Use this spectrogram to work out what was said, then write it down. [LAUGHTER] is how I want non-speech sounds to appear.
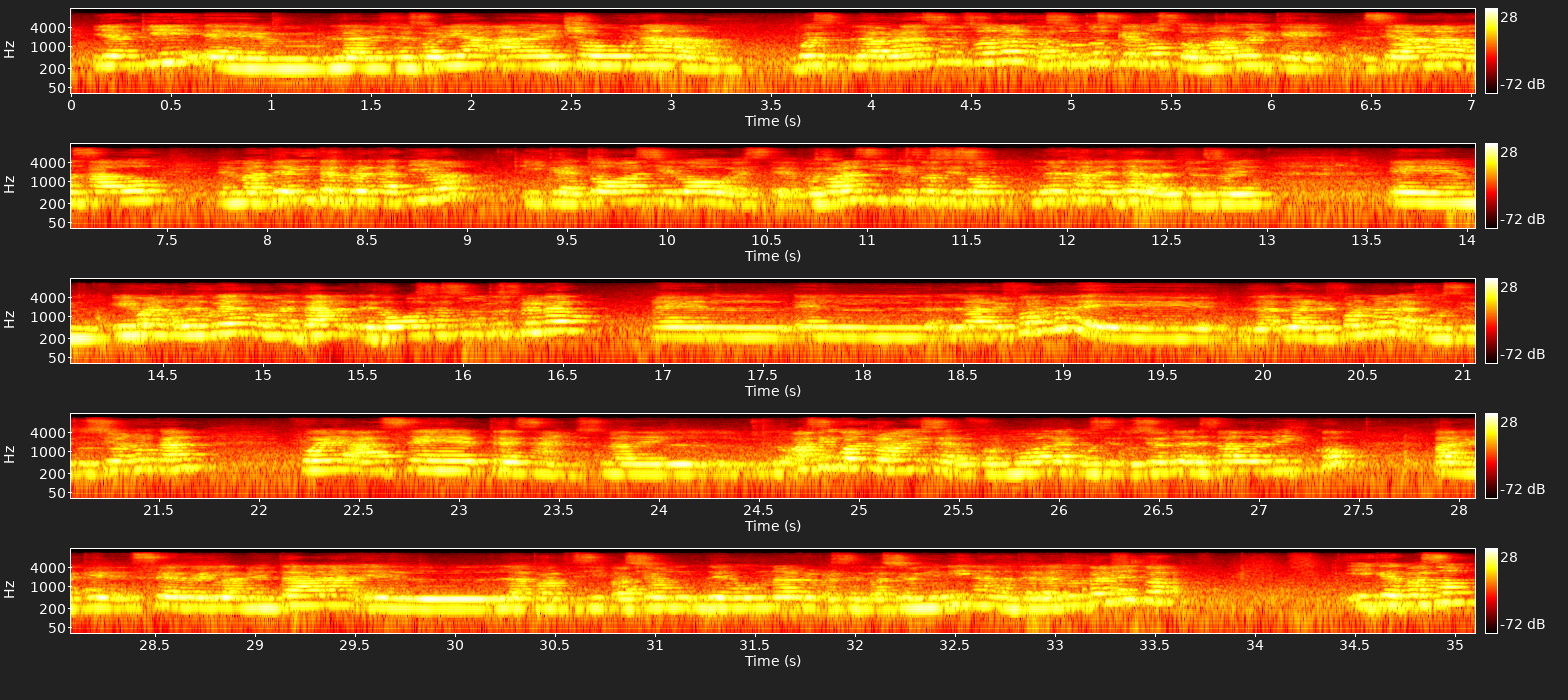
Y aquí em, la Defensoría ha hecho una, pues la verdad son, son los asuntos que hemos tomado y que se han avanzado en materia interpretativa y que todo ha sido, este, pues ahora sí que estos sí son netamente a la Defensoría. Eh, y bueno, les voy a comentar dos asuntos. Primero, el, la, reforma de, la, reforma de la Constitución local fue hace tres años. La del, hace cuatro años se reformó la Constitución del Estado de México para que se reglamentara la participación de una representación indígena ante el ayuntamiento. ¿Y qué pasó?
